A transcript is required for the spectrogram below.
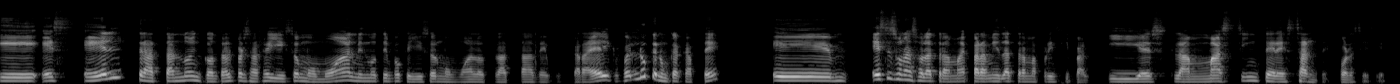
que es él tratando de encontrar el personaje de Jason Momoa al mismo tiempo que Jason Momoa lo trata de buscar a él, que fue lo que nunca capté. Eh, esta es una sola trama, para mí es la trama principal y es la más interesante, por así decir.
